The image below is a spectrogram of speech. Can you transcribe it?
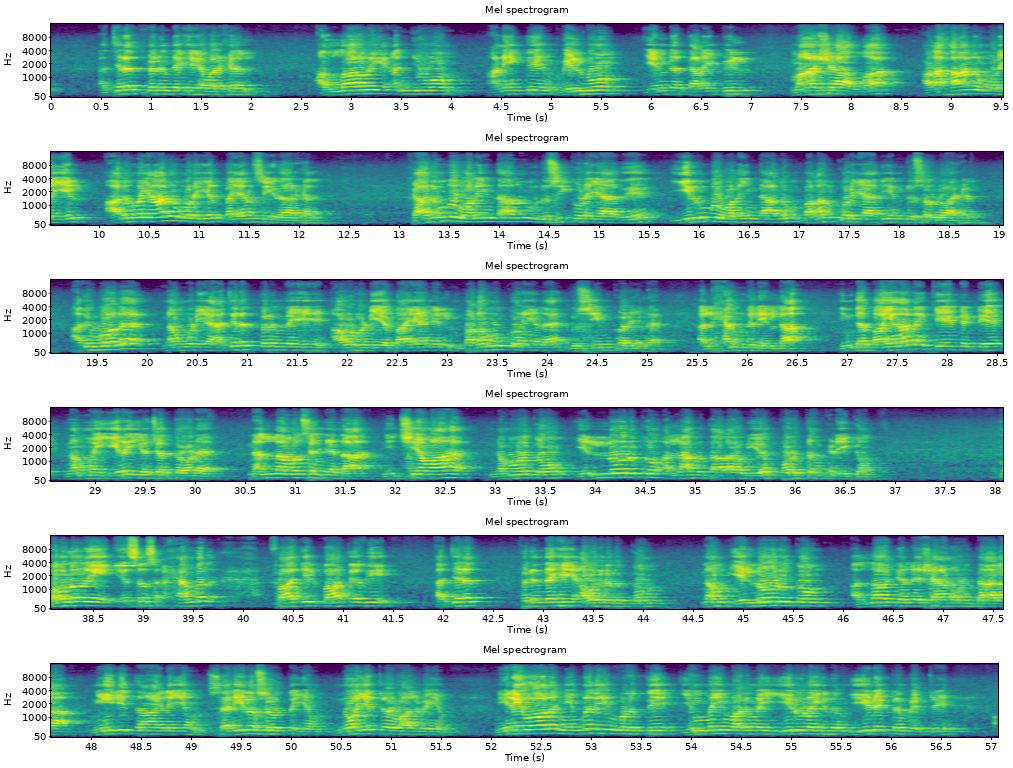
அஜரத் பெருந்தகை அவர்கள் அல்லாவை அஞ்சுவோம் அனைத்தையும் வெல்வோம் என்ற தலைப்பில் மாஷா அல்லாஹ் அழகான முறையில் அருமையான முறையில் பயன் செய்தார்கள். கரும்பு வளைந்தாலும் ருசி குறையாது இரும்பு வளைந்தாலும் பலம் குறையாது என்று சொல்வார்கள். அதுபோல நம்முடைய அஜரத் பெருந்தையை அவர்களுடைய பயனில் பலமும் குறையல ருசியும் குறையல. அல்ஹம்துலில்லா இந்த பயானை கேட்டுட்டு நம்ம இறை எச்சத்தோட நல்ல அமல் செஞ்சனா நிச்சயமாக நம்மளுக்கும் எல்லோருக்கும் அல்லாஹு தாலாவுடைய பொருத்தம் கிடைக்கும். மௌலவி எஸ் எஸ் அஹமத் ஃபாஜில் பாக்கவி ஹஜரத் பெருந்தகை அவர்களுக்கும் நம் எல்லோருக்கும் அல்லாஹ் ஜல்லஷானு தாலா தாயிலையும் சரீர சுகத்தையும் நோயற்ற வாழ்வையும் நிறைவான நிம்மதியும் கொடுத்து இம்மை மறுமை ஈருலகிலும் ஈடேற்றம் பெற்று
